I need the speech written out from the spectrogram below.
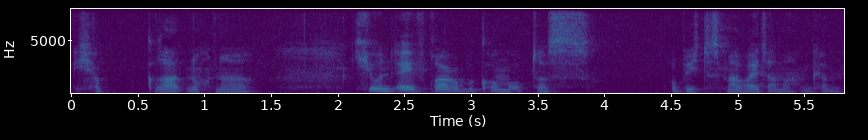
Ich habe gerade noch eine QA-Frage bekommen, ob das, ob ich das mal weitermachen kann.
